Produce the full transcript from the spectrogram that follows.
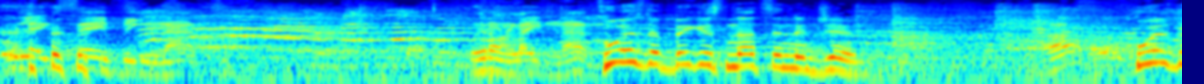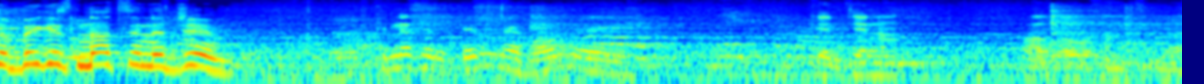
we like say big nuts. We don't like nuts. Who has the biggest nuts in the gym? ¿Ah? Who has the biggest nuts in the gym? ¿Quién es el que es mejor? güey? que tienen más huevos encima.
